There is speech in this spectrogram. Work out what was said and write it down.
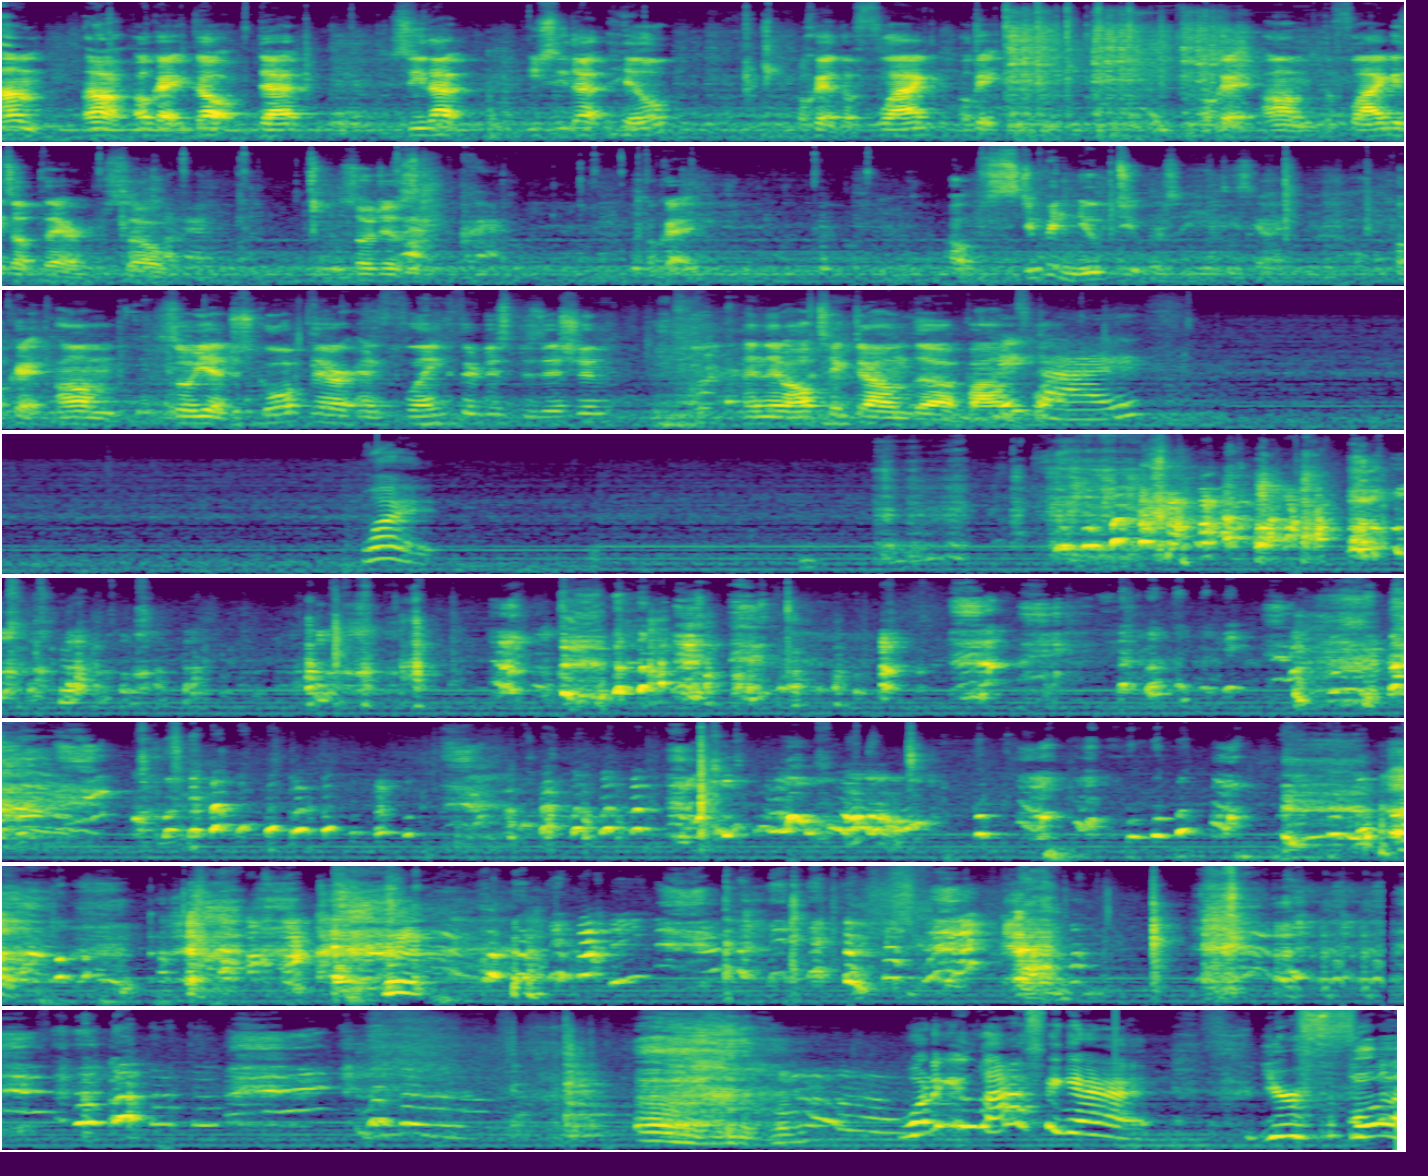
um, uh, okay, go. That, see that? You see that hill? Okay, the flag. Okay. Okay, um, the flag is up there. So, Okay. so just okay. Oh, stupid noob tubers! I hate these guys. Okay, um, so yeah, just go up there and flank their disposition, and then I'll take down the bomb Hey flag. guys. What? What are you laughing at? Your foot.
